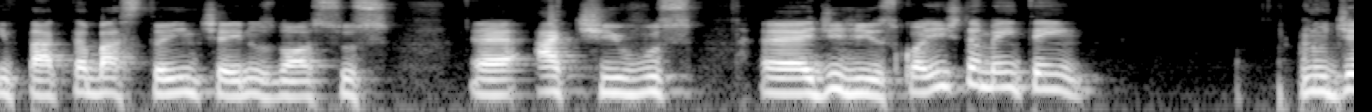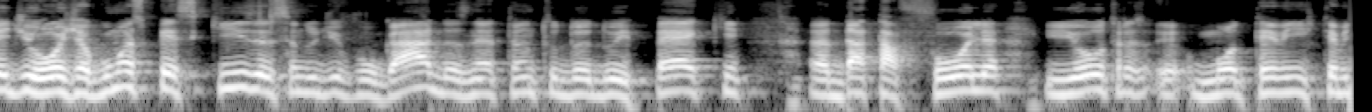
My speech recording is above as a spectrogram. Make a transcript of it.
impacta bastante aí nos nossos é, ativos é, de risco. A gente também tem no dia de hoje, algumas pesquisas sendo divulgadas, né, tanto do, do IPEC, uh, Datafolha e outras, eh, teve, teve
